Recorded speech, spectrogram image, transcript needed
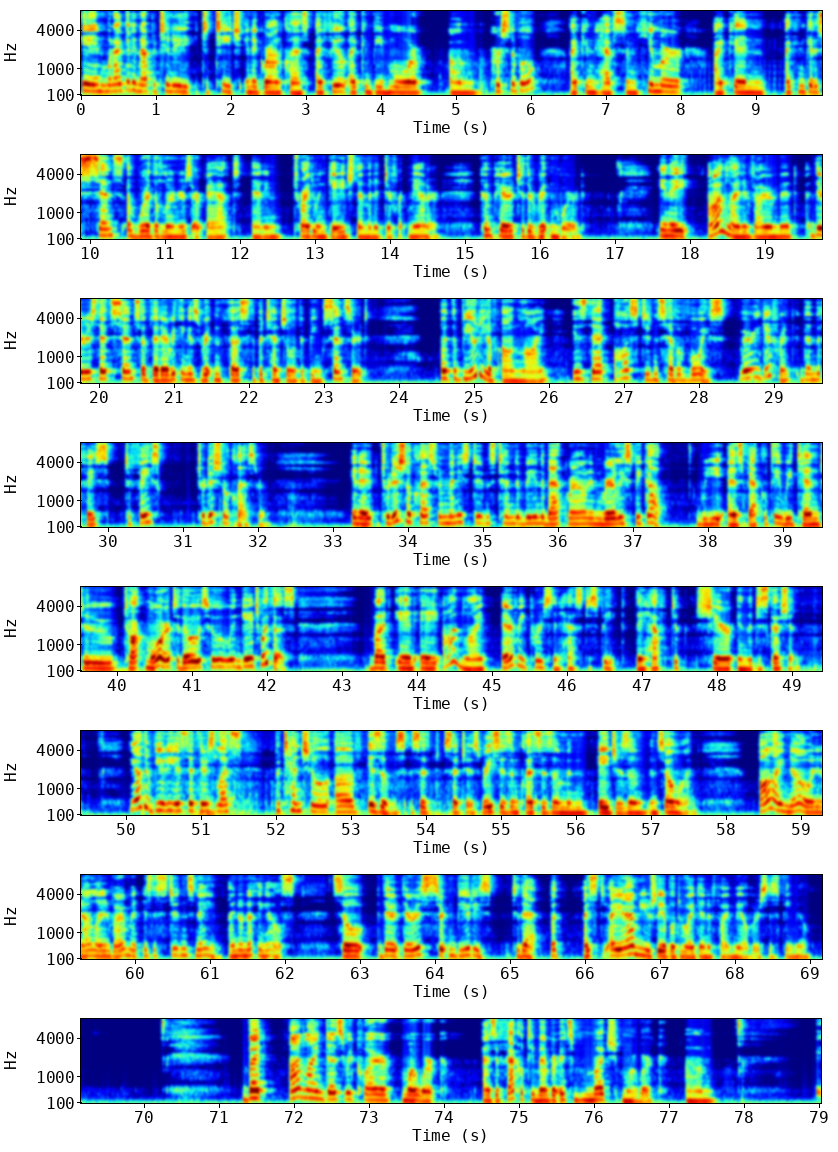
In when I get an opportunity to teach in a ground class, I feel I can be more um, personable. I can have some humor. I can I can get a sense of where the learners are at and in, try to engage them in a different manner compared to the written word. In a online environment, there is that sense of that everything is written, thus the potential of it being censored. But the beauty of online is that all students have a voice, very different than the face to face traditional classroom. In a traditional classroom, many students tend to be in the background and rarely speak up. We, as faculty, we tend to talk more to those who engage with us. But in a online, every person has to speak. They have to share in the discussion. The other beauty is that there's less potential of isms such, such as racism, classism, and ageism, and so on. All I know in an online environment is the student's name. I know nothing else. So there, there is certain beauties to that. But I, st- I am usually able to identify male versus female. But Online does require more work. As a faculty member, it's much more work. Um,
